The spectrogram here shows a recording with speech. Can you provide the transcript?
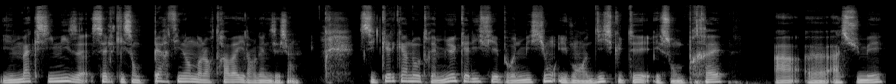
Ils maximisent celles qui sont pertinentes dans leur travail et l'organisation. Si quelqu'un d'autre est mieux qualifié pour une mission, ils vont en discuter et sont prêts à euh, assumer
